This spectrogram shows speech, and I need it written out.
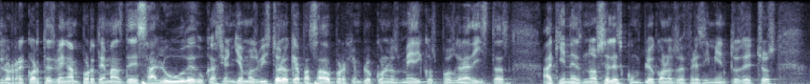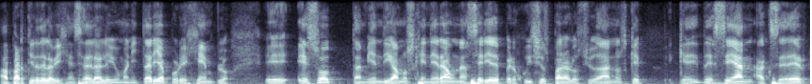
los recortes vengan por temas de salud, de educación. Ya hemos visto lo que ha pasado, por ejemplo, con los médicos posgradistas, a quienes no se les cumplió con los ofrecimientos hechos a partir de la vigencia de la ley humanitaria, por ejemplo. Eh, eso también, digamos, genera una serie de perjuicios para los ciudadanos que, que desean acceder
